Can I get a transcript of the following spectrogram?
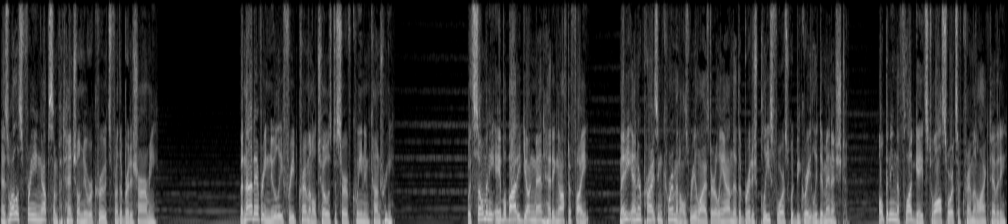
as well as freeing up some potential new recruits for the British Army. But not every newly freed criminal chose to serve Queen and country. With so many able bodied young men heading off to fight, many enterprising criminals realized early on that the British police force would be greatly diminished, opening the floodgates to all sorts of criminal activity.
